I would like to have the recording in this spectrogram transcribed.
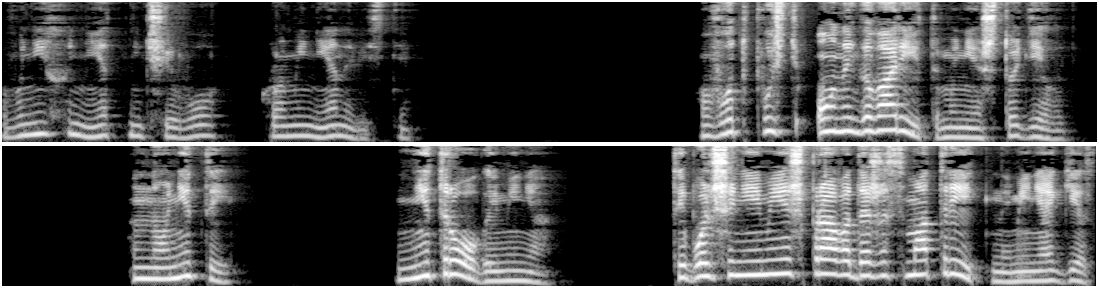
в них нет ничего, кроме ненависти. Вот пусть он и говорит мне, что делать. Но не ты. Не трогай меня. Ты больше не имеешь права даже смотреть на меня, Гес.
